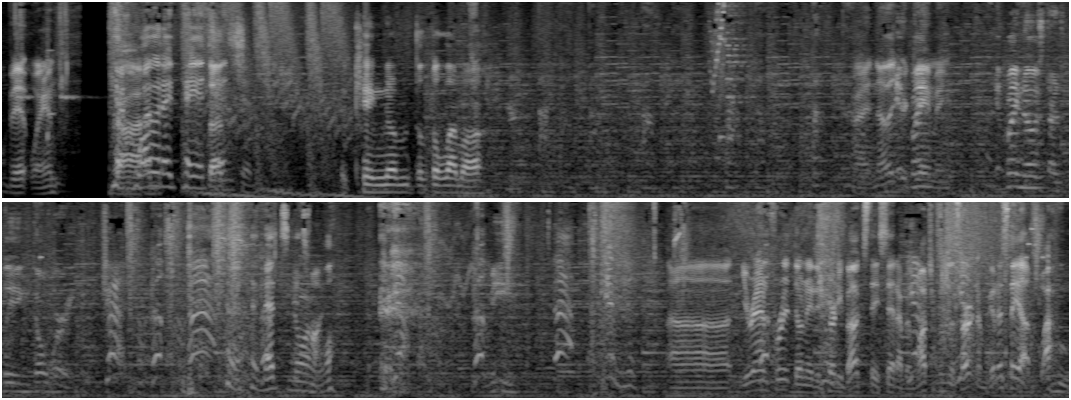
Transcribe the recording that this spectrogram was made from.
Cool bit, Wayne. Why would I pay That's- attention? The kingdom, the dilemma. Alright, now that you're If my- gaming, If my nose starts bleeding, don't worry. That's normal. Me. uh, you ran for it, donated 30 bucks. They said, I've been watching from the start and I'm gonna stay up. Wahoo!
